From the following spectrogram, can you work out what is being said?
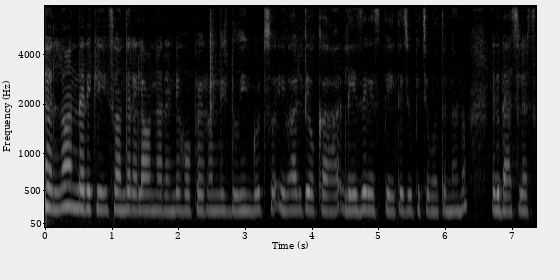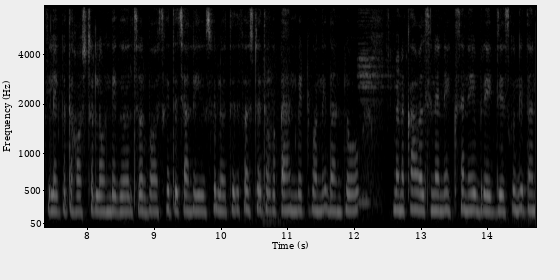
హలో అందరికీ. సో అందరు ఎలా ఉన్నారండి? హోప్ ఎవరి ఈస్ డూయింగ్ గుడ్ సో ఇవాళ ఒక లేజీ రెసిపీ అయితే చూపించబోతున్నాను. ఇది బ్యాచిలర్స్కి లేకపోతే హాస్టల్లో ఉండే గర్ల్స్ ఆర్ బాయ్స్కి అయితే చాలా యూస్ఫుల్ అవుతుంది. ఫస్ట్ అయితే ఒక ప్యాన్ పెట్టుకొని దాంట్లో మనకు కావాల్సిన ఎగ్స్ అనేవి బ్రేక్ చేసుకొని దాని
